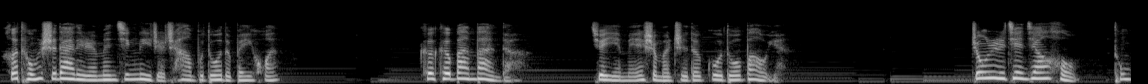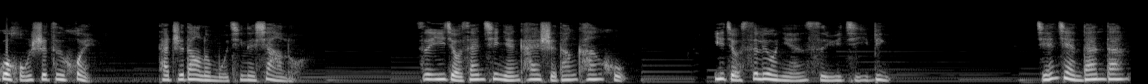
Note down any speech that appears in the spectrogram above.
和同时代的人们经历着差不多的悲欢，磕磕绊绊的，却也没什么值得过多抱怨。中日建交后。通过红十字会，他知道了母亲的下落。自1937年开始当看护，1946年死于疾病。简简单单，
